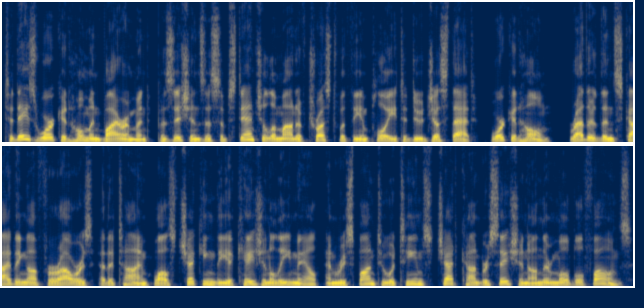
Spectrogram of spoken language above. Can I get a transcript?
Today's work at home environment positions a substantial amount of trust with the employee to do just that work at home, rather than skiving off for hours at a time whilst checking the occasional email and respond to a Teams chat conversation on their mobile phones.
